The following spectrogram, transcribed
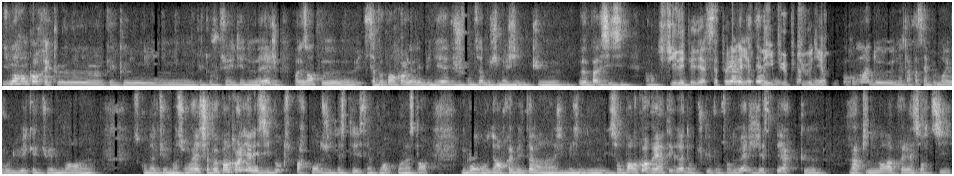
il manque encore quelques, quelques, quelques fonctionnalités de Edge. Par exemple, euh, ça peut pas encore lire les PDF, choses comme ça, mais j'imagine que. Euh, pas, si, si, pardon. Si les PDF, ça, Ça peut lire les. PDF. Les a- tu veux dire. Beaucoup moins est un peu moins évoluée qu'actuellement, euh, ce qu'on a actuellement sur Edge. Ça peut pas encore lire les e-books, par contre, j'ai testé, ça plante pour l'instant. Mais bon, on est en pré-bêta, hein, j'imagine. euh, Ils sont pas encore réintégrés dans toutes les fonctions de Edge. J'espère que rapidement après la sortie,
